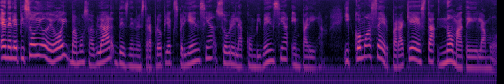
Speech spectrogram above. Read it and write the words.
En el episodio de hoy vamos a hablar desde nuestra propia experiencia sobre la convivencia en pareja y cómo hacer para que ésta no mate el amor.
